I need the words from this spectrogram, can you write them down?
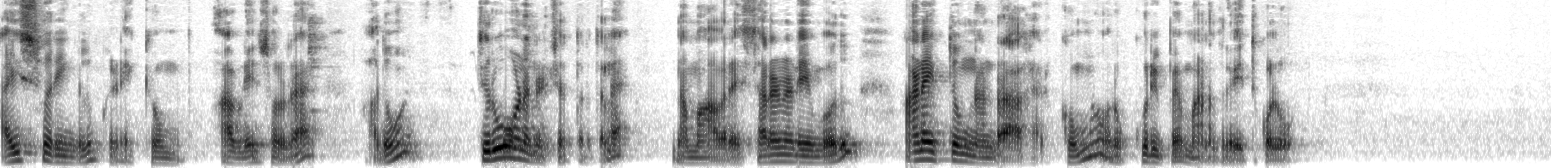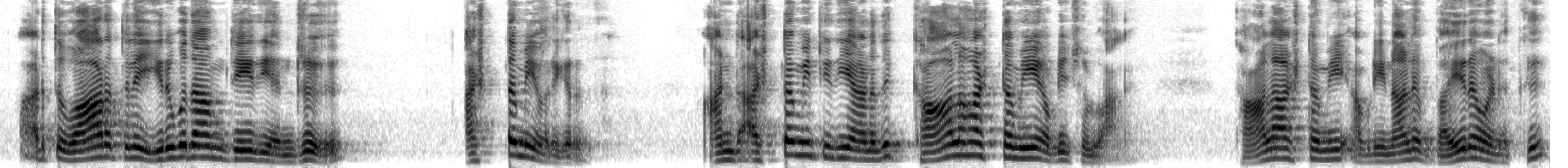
ஐஸ்வர்யங்களும் கிடைக்கும். அப்படின்னு சொல்கிறார் அதுவும் திருவோண நட்சத்திரத்தில் நம்ம அவரை சரணடையும் போது அனைத்தும் நன்றாக இருக்கும்னு ஒரு குறிப்பை மனதில் வைத்துக்கொள்வோம் அடுத்த வாரத்தில் இருபதாம் தேதி அன்று அஷ்டமி வருகிறது. அந்த அஷ்டமி திதியானது காலாஷ்டமி அப்படின்னு சொல்லுவாங்க. காலாஷ்டமி அப்படின்னாலே பைரவனுக்கு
